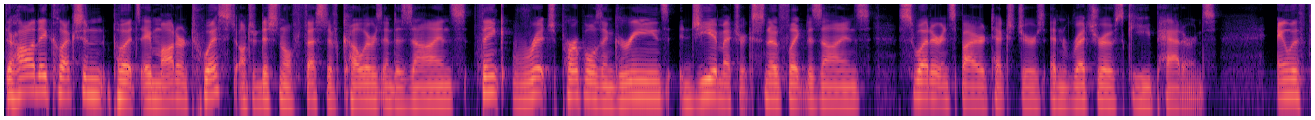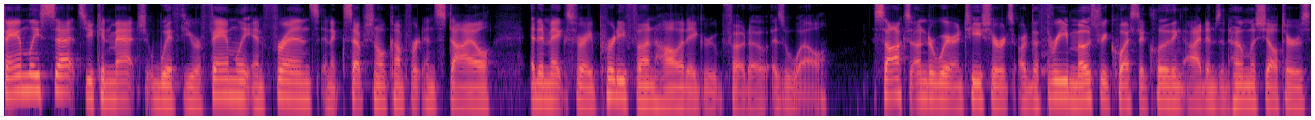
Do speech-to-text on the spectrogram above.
Their holiday collection puts a modern twist on traditional festive colors and designs. Think rich purples and greens, geometric snowflake designs, sweater inspired textures, and retro ski patterns. And with family sets, you can match with your family and friends in exceptional comfort and style, and it makes for a pretty fun holiday group photo as well. Socks, underwear, and t shirts are the three most requested clothing items in homeless shelters.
